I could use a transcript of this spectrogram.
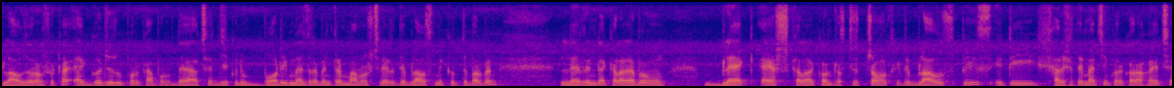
ব্লাউজের অংশটা। এক গজের উপর কাপড় দেওয়া আছে। যে কোনো বডি মেজারমেন্টের মানুষ ছেলেটাতে ব্লাউজ মেক করতে পারবেন। ল্যাভেন্ডার কালার এবং ব্ল্যাক অ্যাশ কালার কন্ট্রাস্টের চমৎকার একটি ব্লাউজ পিস। এটি শাড়ির সাথে ম্যাচিং করে করা হয়েছে।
